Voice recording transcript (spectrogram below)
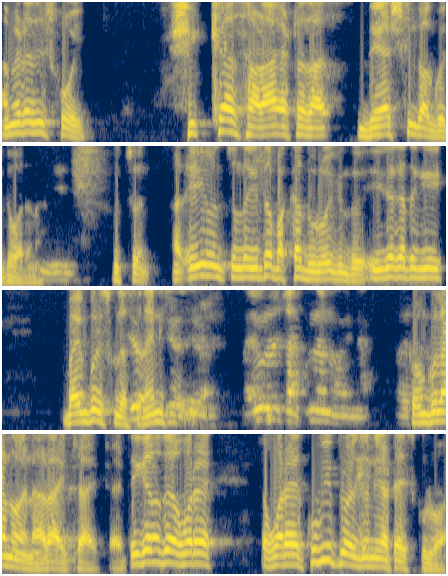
আমি একটা জিনিস হই শিক্ষা ছাড়া একটা দেশ কিন্তু আগ্রহীতে পারে না। বুঝছেন আর এই অঞ্চলে এটা বাক্কা দূর হয় কিন্তু। এই জায়গা কি বায়মপুর স্কুল আছে নাই নি? চাকুলানো হয় না। রঙ্গুলা নয় না রাইট রাইট রাইট এখানে তো একবারে একবারে খুবই প্রয়োজনীয় একটা স্কুল হওয়া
